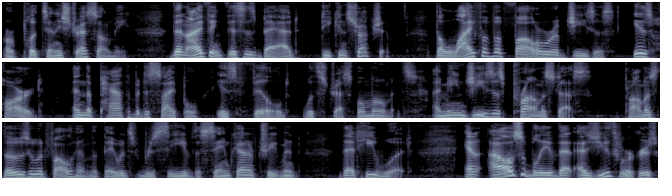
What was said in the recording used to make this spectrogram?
or puts any stress on me, then I think this is bad deconstruction. The life of a follower of Jesus is hard, and the path of a disciple is filled with stressful moments. I mean, Jesus promised us, promised those who would follow him, that they would receive the same kind of treatment that he would. And I also believe that as youth workers,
